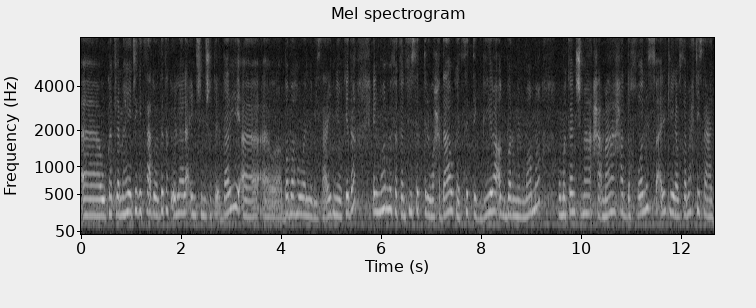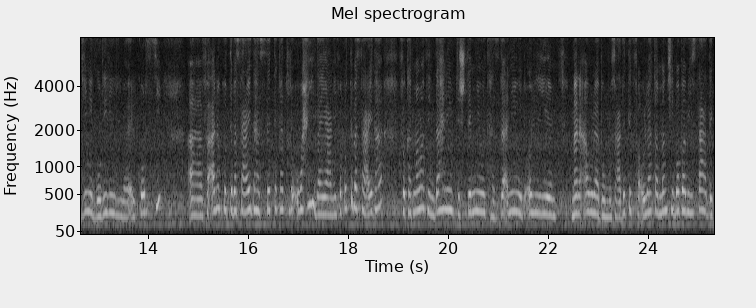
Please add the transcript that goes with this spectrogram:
آه وكانت لما هي تيجي تساعد والدتها تقول لها لا انت مش هتقدري آه آه بابا هو اللي بيساعدني وكده. المهم فكان في ست لوحدها وكانت ست كبيرة أكبر من ماما وما كانش مع- معاها حد خالص. فقالت لي لو سمحتي ساعديني جوري لي ال- الكرسي. آه فأنا كنت بساعدها الست كانت وحيدة يعني فكنت بساعدها. فكانت ماما تندهني وتشتمني وتهزقني وتقول لي ما أنا أولى بمساعدتك. فأقول لها طب ما انت بابا بيساعدك.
